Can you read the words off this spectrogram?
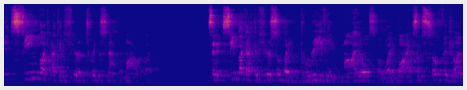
it seemed like I could hear a twig snap a mile away. He said, It seemed like I could hear somebody breathing miles away. Why? Because I'm so vigilant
